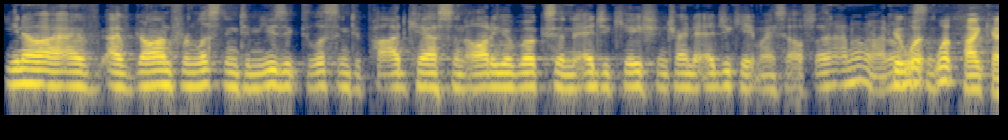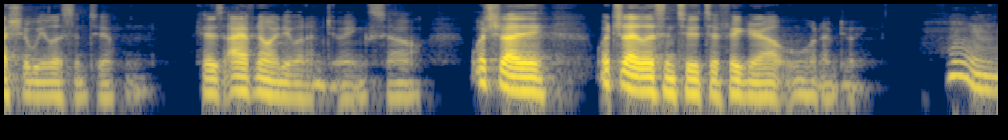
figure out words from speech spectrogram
You know, I've I've gone from listening to music to listening to podcasts and audiobooks and education, trying to educate myself. So I, I don't know. I don't Okay, what, what podcast should we listen to? Because I have no idea what I'm doing. So what should I what should I listen to to figure out what I'm doing? Hmm.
